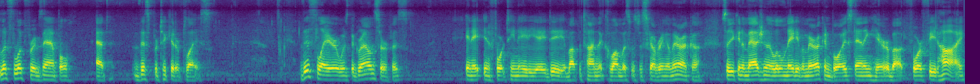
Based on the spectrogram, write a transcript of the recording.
let's look, for example, at this particular place. This layer was the ground surface in, in 1480 AD, about the time that Columbus was discovering America. So you can imagine a little Native American boy standing here about four feet high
